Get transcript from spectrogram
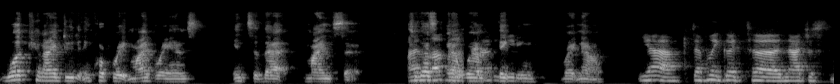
what can I do to incorporate my brands into that mindset? So I that's kind of where I'm thinking right now. Yeah, definitely good to not just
